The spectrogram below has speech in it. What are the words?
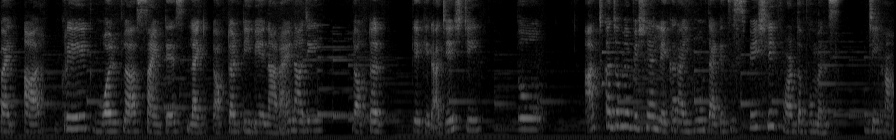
by our great world-class scientists like Dr. T.B. Narayanaji, Dr. K.K. Rajesh ji. आज का जो मैं विषय लेकर आई हूँ that is specially for the womens जी हाँ।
